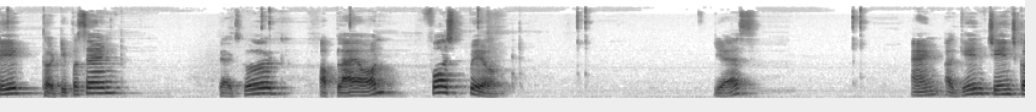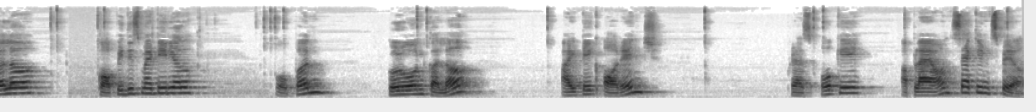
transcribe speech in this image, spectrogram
take 30%. That's good. Apply on first sphere. Yes. And again change color. Copy this material open go on color. I take orange. Press ok. Apply on second sphere.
